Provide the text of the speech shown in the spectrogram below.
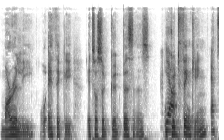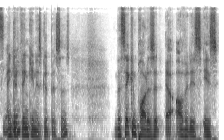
morally or ethically, it's also good business or yeah, good thinking. Absolutely. And good thinking is good business. The second part is it, uh, of it is is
